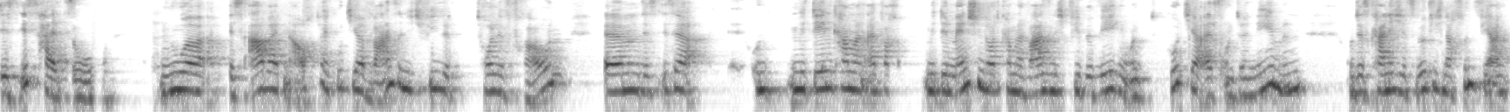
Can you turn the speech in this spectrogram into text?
das ist halt so. Nur es arbeiten auch bei Goodyear wahnsinnig viele tolle Frauen. Ähm, das ist ja, und mit denen kann man einfach, mit den Menschen dort kann man wahnsinnig viel bewegen. Und Goodyear als Unternehmen, und das kann ich jetzt wirklich nach fünf Jahren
